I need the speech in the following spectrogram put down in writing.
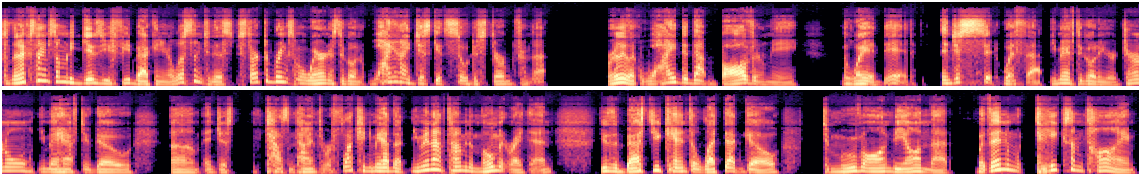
So the next time somebody gives you feedback and you're listening to this, start to bring some awareness to going, why did I just get so disturbed from that? Really, like, why did that bother me the way it did? and just sit with that. You may have to go to your journal. You may have to go um, and just have some time to reflection. You may have that. You may not have time in the moment right then. Do the best you can to let that go, to move on beyond that. But then take some time.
